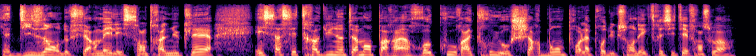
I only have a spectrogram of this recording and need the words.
il y a dix ans de fermer les centrales nucléaires. Et ça s'est traduit notamment par un recours accru au charbon pour la production d'électricité, François.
